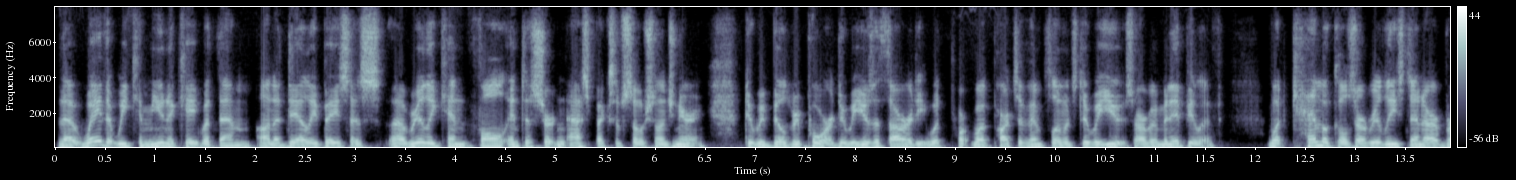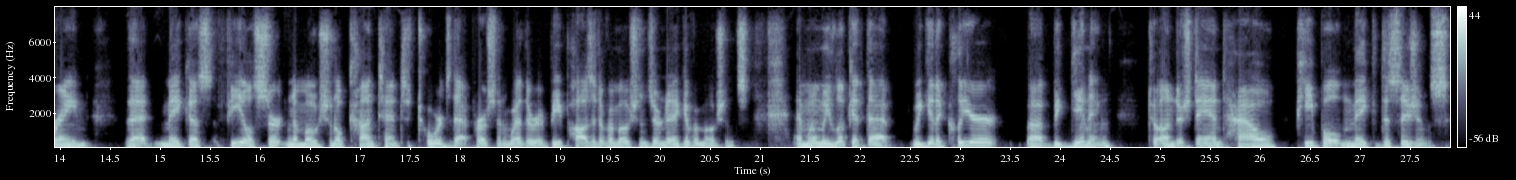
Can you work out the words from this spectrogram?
the way that we communicate with them on a daily basis uh, really can fall into certain aspects of social engineering. Do we build rapport? Do we use authority? What what parts of influence do we use? Are we manipulative? What chemicals are released in our brain that make us feel certain emotional content towards that person, whether it be positive emotions or negative emotions. And when we look at that, we get a clear uh, beginning to understand how people make decisions.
